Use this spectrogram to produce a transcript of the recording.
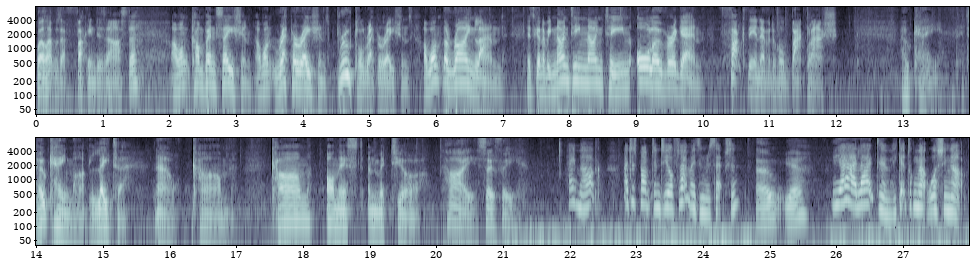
Well, that was a fucking disaster. I want compensation. I want reparations, brutal reparations. I want the Rhineland. It's going to be 1919 all over again. Fuck the inevitable backlash. Okay, it's okay, Mark. Later. Now, calm. Calm, honest, and mature. Hi, Sophie. Hey, Mark. I just bumped into your flatmate in reception. Oh, yeah? Yeah, I liked him. He kept talking about washing up.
